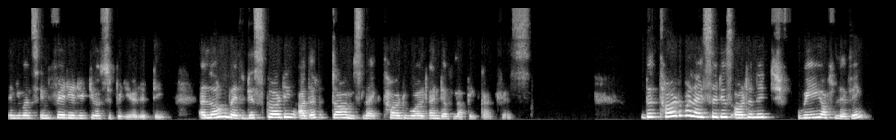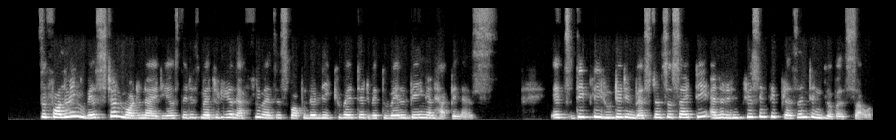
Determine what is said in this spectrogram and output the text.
anyone's inferiority or superiority, along with discarding other terms like third world and developing countries. The third one I said is alternate way of living. So following Western modern ideas, there is material affluence is popularly equated with well-being and happiness. It's deeply rooted in Western society and are increasingly present in Global South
